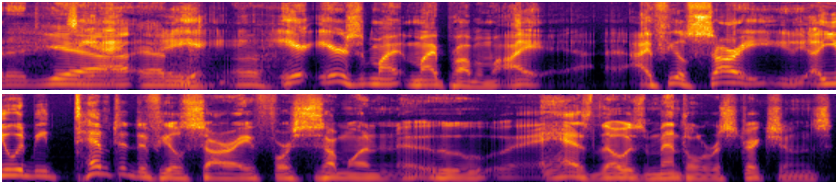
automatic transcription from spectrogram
divided. See, Yeah. I- and he- uh, here, here's my my problem. I I feel sorry. You would be tempted to feel sorry for someone who has those mental restrictions,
